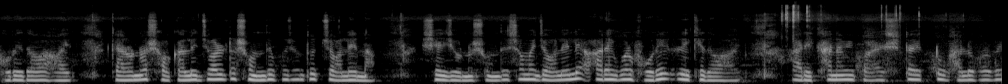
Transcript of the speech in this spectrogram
ভরে দেওয়া হয়। কেননা সকালের জলটা সন্ধে পর্যন্ত চলে না সেই জন্য সন্ধ্যের সময় জল এলে আরেকবার ভরে রেখে দেওয়া হয়। আর এখানে আমি পায়েসটা একটু ভালোভাবে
